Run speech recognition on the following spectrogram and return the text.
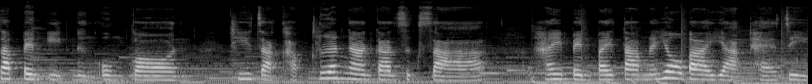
จะเป็นอีกหนึ่งองค์กร ที่จะขับเคลื่อนงานการศึกษา ให้เป็นไปตามนโยบายอย่างแท้จริง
